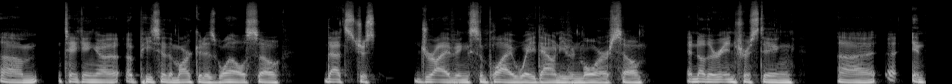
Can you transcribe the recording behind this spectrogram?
um, taking a, a piece of the market as well. So that's just driving supply way down even more. So another interesting uh in,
